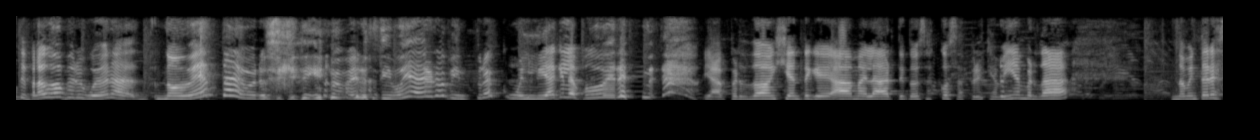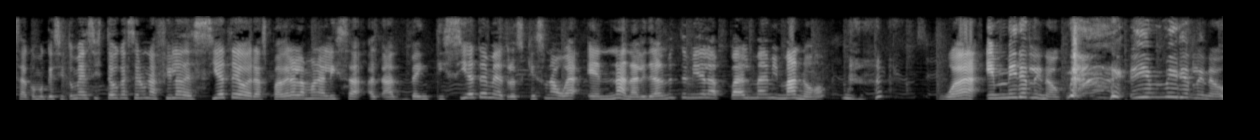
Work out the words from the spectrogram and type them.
te pago, pero weona, 90 euros si querés, Pero si voy a ver una pintura culia que la puedo ver en... Ya, perdón, gente que ama el arte y todas esas cosas, pero es que a mí en verdad no me interesa. Como que si tú me decís tengo que hacer una fila de 7 horas para ver a la Mona Lisa a, a 27 metros, que es una wea enana, literalmente mide la palma de mi mano. Wea, immediately no. immediately no.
